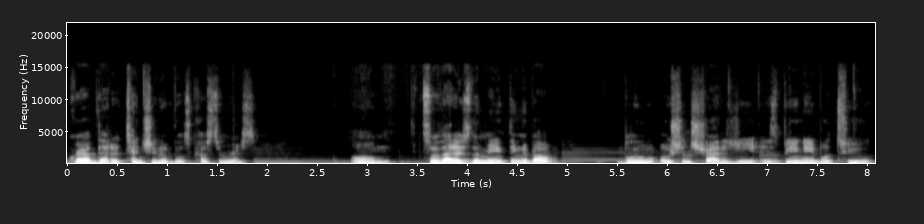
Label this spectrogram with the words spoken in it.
grab that attention of those customers. Um, so that is the main thing about blue ocean strategy is being able to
